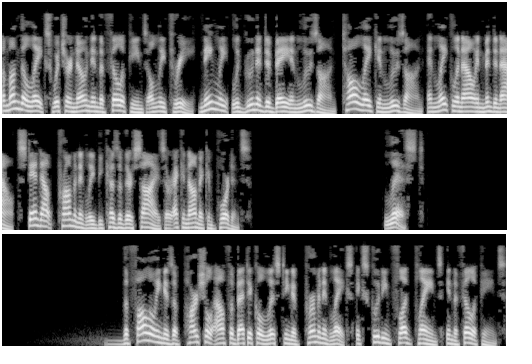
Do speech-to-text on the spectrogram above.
Among the lakes which are known in the Philippines only three, namely, Laguna de Bay in Luzon, Taal Lake in Luzon, and Lake Lanao in Mindanao, stand out prominently because of their size or economic importance. List The following is a partial alphabetical listing of permanent lakes excluding flood plains in the Philippines.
